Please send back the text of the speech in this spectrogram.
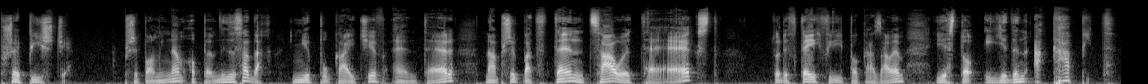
przepiszcie. Przypominam o pewnych zasadach. Nie pukajcie w Enter. Na przykład ten cały tekst, który w tej chwili pokazałem, jest to jeden akapit.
